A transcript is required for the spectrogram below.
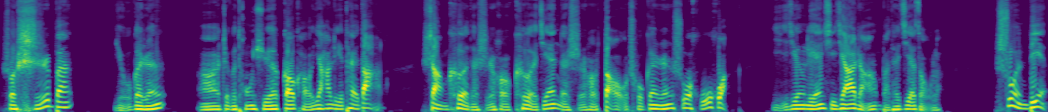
说十班有个人啊，这个同学高考压力太大了，上课的时候、课间的时候到处跟人说胡话。已经联系家长把他接走了，顺便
